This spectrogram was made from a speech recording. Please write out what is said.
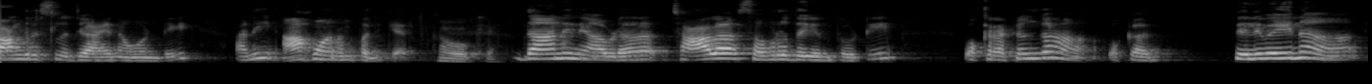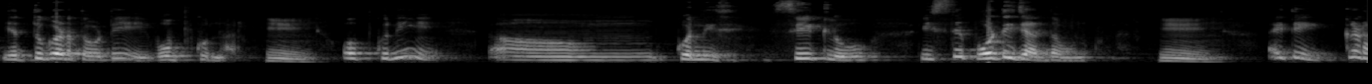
కాంగ్రెస్లో జాయిన్ అవ్వండి అని ఆహ్వానం పలికారు. ఓకే. దానిని ఆవిడ చాలా సహృదయంతో ఒక రకంగా ఒక తెలివైన ఎత్తుగడతోటి ఒప్పుకున్నారు. ఒప్పుకుని కొన్ని సీట్లు ఇస్తే పోటీ చేద్దాం అనుకున్నారు. అయితే ఇక్కడ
